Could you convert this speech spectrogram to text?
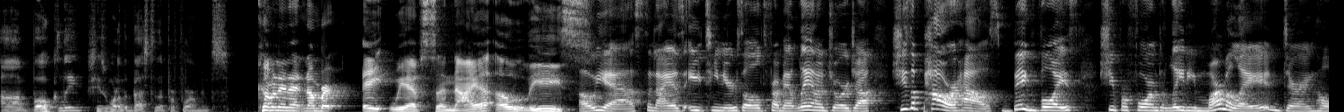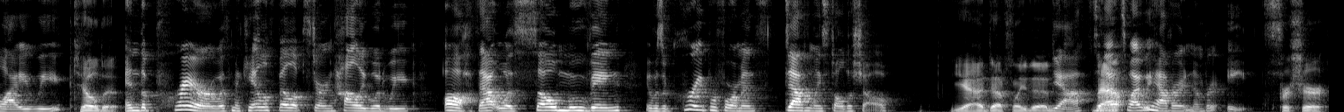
uh, vocally, she's one of the best in the performance. Coming in at number eight, we have Cyniah Elise. Oh yeah, Cyniah's 18 years old from Atlanta, Georgia. She's a powerhouse, big voice. She performed Lady Marmalade during Hawaii Week Killed it. and The Prayer with Makayla Phillips during Hollywood Week. Oh, that was so moving. It was a great performance. Definitely stole the show. Yeah, it definitely did. Yeah, so That- that's why we have her at number eight. For sure.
